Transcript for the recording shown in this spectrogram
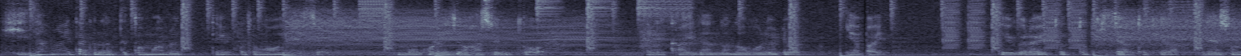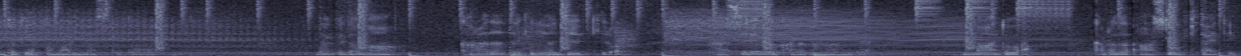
膝が痛くなって止まるっていうことが多いんですよ。もうこれ以上走ると、えー、階段の上りよりはやばいっていうぐらいちょっと来ちゃう時がでその時は止まりますけどだけどまあ体的には1 0キロ走れる体なんでまああとは体足を鍛えていく。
